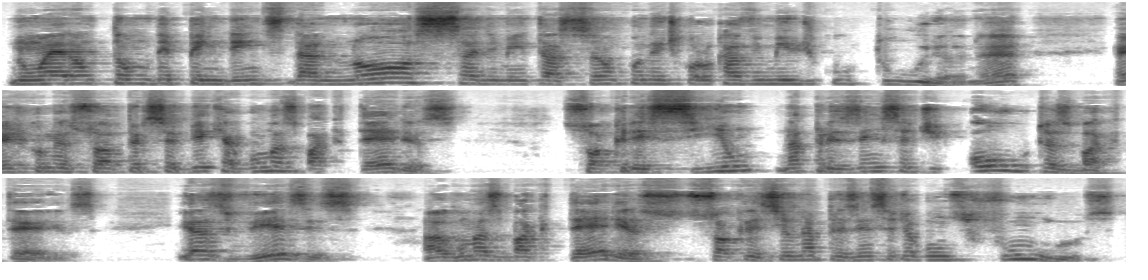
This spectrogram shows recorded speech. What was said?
não eram tão dependentes da nossa alimentação quando a gente colocava em meio de cultura, né? A gente começou a perceber que algumas bactérias só cresciam na presença de outras bactérias. E às vezes, algumas bactérias só cresciam na presença de alguns fungos.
